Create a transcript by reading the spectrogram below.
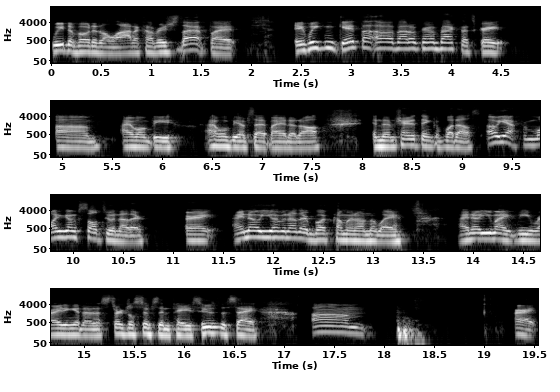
we devoted a lot of coverage to that. But if we can get the uh, battleground back, that's great. Um, I won't be I won't be upset by it at all. And then I'm trying to think of what else. Oh yeah, from one young soul to another. All right. I know you have another book coming on the way. I know you might be writing it at a Sturgill Simpson pace. Who's to say? Um all right.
